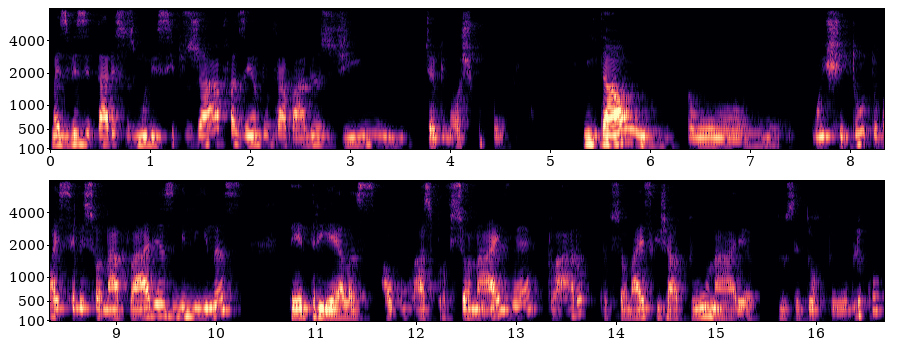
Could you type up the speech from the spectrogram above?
mas visitar esses municípios já fazendo trabalhos de diagnóstico público. Então, o, o Instituto vai selecionar várias meninas, dentre elas as profissionais, né? Claro, profissionais que já atuam na área do setor público,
